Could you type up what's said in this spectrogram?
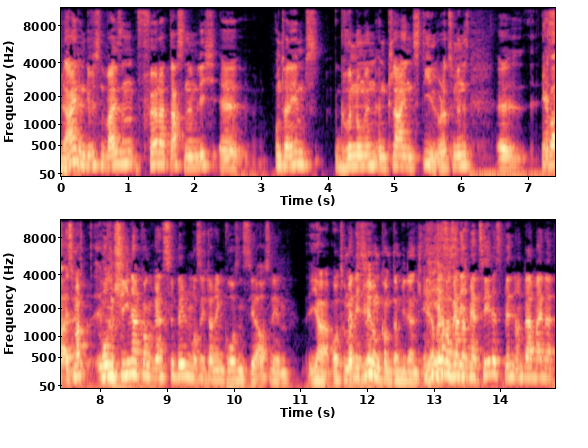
Nein, in blöd. gewissen Weisen fördert das nämlich äh, Unternehmensgründungen im kleinen Stil oder zumindest äh, Ja, es, aber es macht um Prinzip, China Konkurrenz zu bilden, muss ich doch den großen Stil ausleben. ja, Automatisierung kommt dann wieder ins Spiel. Ja, es aber wenn ich Mercedes bin und da meine,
